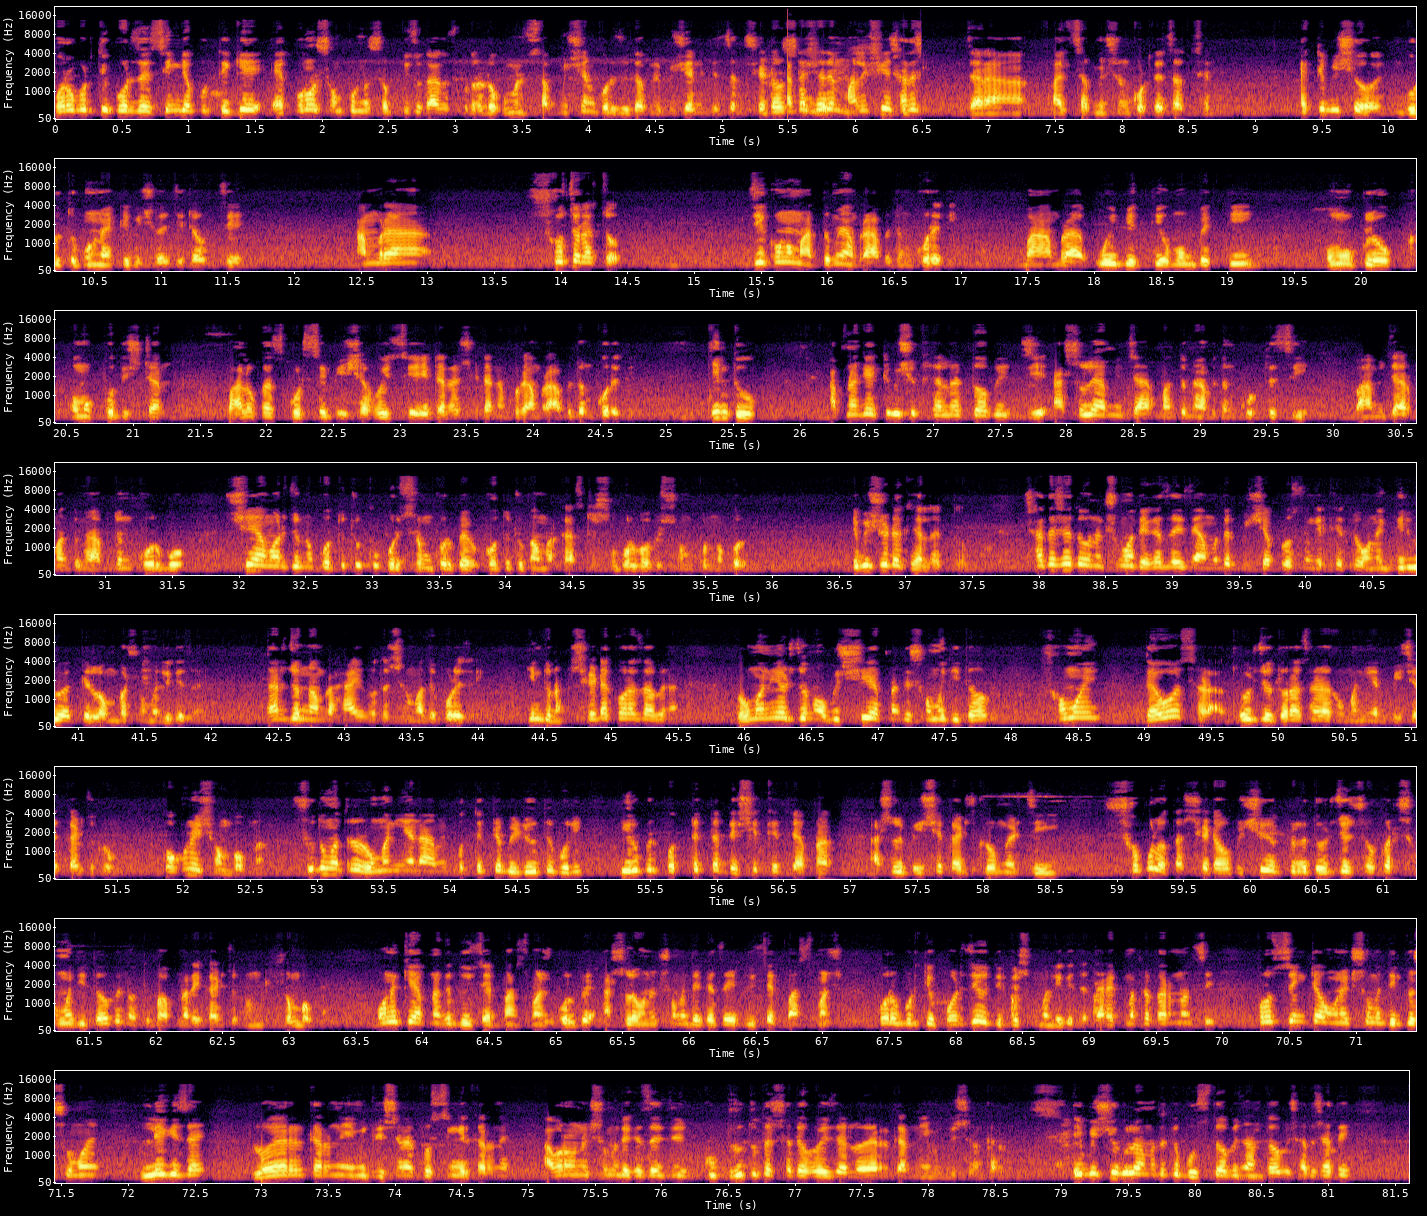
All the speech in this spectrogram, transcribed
পরবর্তী পর্যায়ে সিঙ্গাপুর থেকে এখনও সম্পূর্ণ সবকিছু কাগজপত্র ডকুমেন্ট সাবমিশন করে যদি আপনি ভিসা নিতে চান সেটাও সাথে সাথে মালয়েশিয়ার সাথে যারা ফাইল সাবমিশন করতে চাচ্ছেন। একটি বিষয় গুরুত্বপূর্ণ একটি বিষয় যেটা হচ্ছে আমরা সচরাচর যে কোনো মাধ্যমে আমরা আবেদন করে দিই বা আমরা ওই ব্যক্তি অমুক ব্যক্তি অমুক লোক অমুক প্রতিষ্ঠান ভালো কাজ করছে ভিসা হয়েছে এটা না সেটা না করে আমরা আবেদন করে দিই। কিন্তু আপনাকে একটি বিষয় খেয়াল রাখতে হবে যে আসলে আমি যার মাধ্যমে আবেদন করতেছি বা আমি যার মাধ্যমে আবেদন করব, সে আমার জন্য কতটুকু পরিশ্রম করবে কতটুকু আমার কাজটা সফলভাবে সম্পূর্ণ করবে? এই বিষয়টা খেয়াল রাখতে হবে। সাথে সাথে অনেক সময় দেখা যায় যে আমাদের ভিসা প্রসঙ্গের ক্ষেত্রে অনেক দীর্ঘ একটি লম্বা সময় লেগে যায়। তার জন্য আমরা হাই হতাশার মাঝে পড়ে যাই। কিন্তু না, সেটা করা যাবে না। রোমানিয়ার জন্য অবশ্যই আপনাকে সময় দিতে হবে। সময় দেওয়া ছাড়া, ধৈর্য ধরা ছাড়া রোমানিয়ার ভিসা কার্যক্রম কখনোই সম্ভব না। শুধুমাত্র রোমানিয়া না, আমি প্রত্যেকটা ভিডিওতে বলি, ইউরোপের প্রত্যেকটা দেশের ক্ষেত্রে আপনার আসলে ভিসা কার্যক্রমের যেই সফলতা, সেটা অবশ্যই আপনাকে ধৈর্য সহকারে সময় দিতে হবে, নতুবা আপনার এই কার্যক্রম সম্ভব না। অনেকে আপনাকে দুই চার পাঁচ মাস বলবে, আসলে অনেক সময় দেখা যায় দুই চার পাঁচ মাস পরবর্তী পর্যায়েও দীর্ঘ সময় লেগে যায়। তার একমাত্র কারণ হচ্ছে প্রসেসিংটা অনেক সময় দীর্ঘ সময় লেগে যায়। লয়ারের কারণে ইমিগ্রেশনের প্রসেসিং এর কারণে। আবার অনেক সময় দেখা যায় যে খুব দ্রুততার সাথে হয়ে যায় লয়ারের কারণে ইমিগ্রেশনের কারণে। এই বিষয়গুলো আমাদেরকে বুঝতে হবে, জানতে হবে। সাথে সাথে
